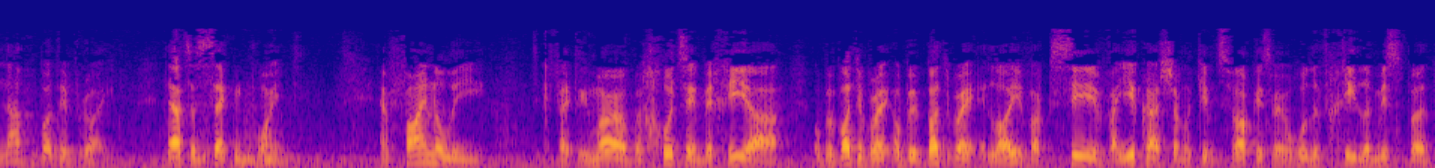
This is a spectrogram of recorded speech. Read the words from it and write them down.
not Bate Broi. That's a second point. And finally, in fact, Gemara bechutz bechia or bebate broi or bebate broi eloi vaksiv vayikra Hashem lekim tzvokis ve'hu levchi lemispad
